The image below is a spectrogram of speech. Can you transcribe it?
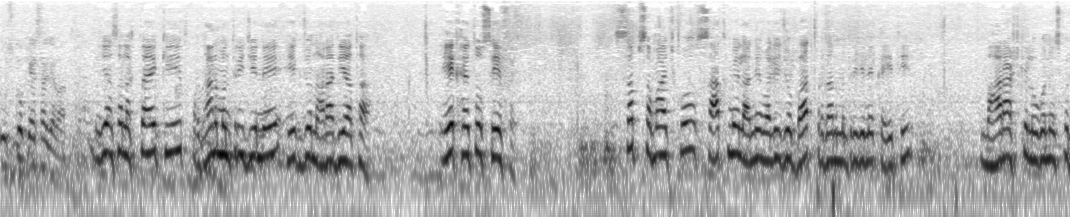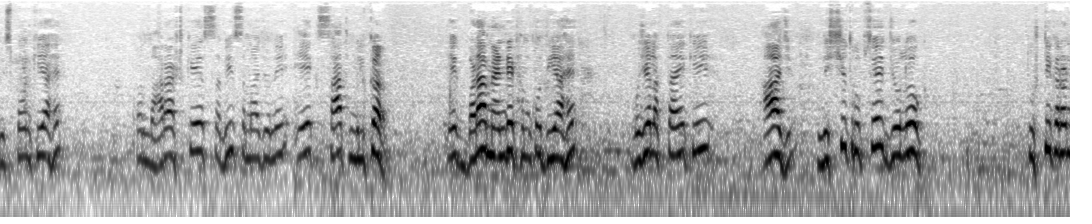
उसको कैसा जवाब मुझे ऐसा लगता है कि प्रधानमंत्री जी ने एक जो नारा दिया था, एक है तो सेफ़ है। सब समाज को साथ में लाने वाली जो बात प्रधानमंत्री जी ने कही थी, महाराष्ट्र के लोगों ने उसको रिस्पॉन्ड किया है और महाराष्ट्र के सभी समाजों ने एक साथ मिलकर एक बड़ा मैंडेट हमको दिया है। मुझे लगता है कि आज निश्चित रूप से जो लोग तुष्टीकरण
